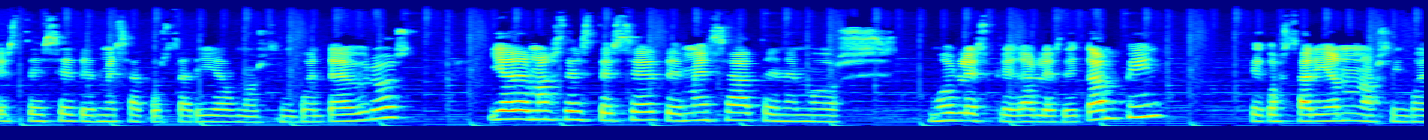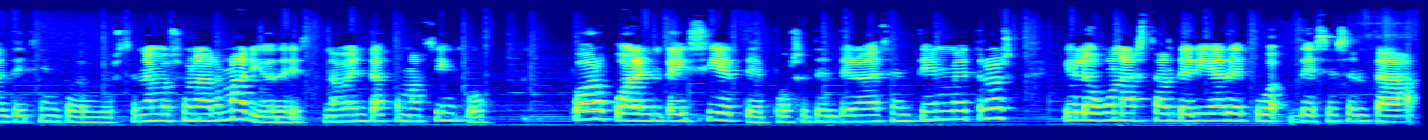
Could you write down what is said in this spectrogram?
Este set de mesa costaría unos 50 euros. Y además de este set de mesa tenemos muebles plegables de camping que costarían unos 55 euros. Tenemos un armario de 90,5 por 47 por 79 centímetros y luego una estantería de, de 60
